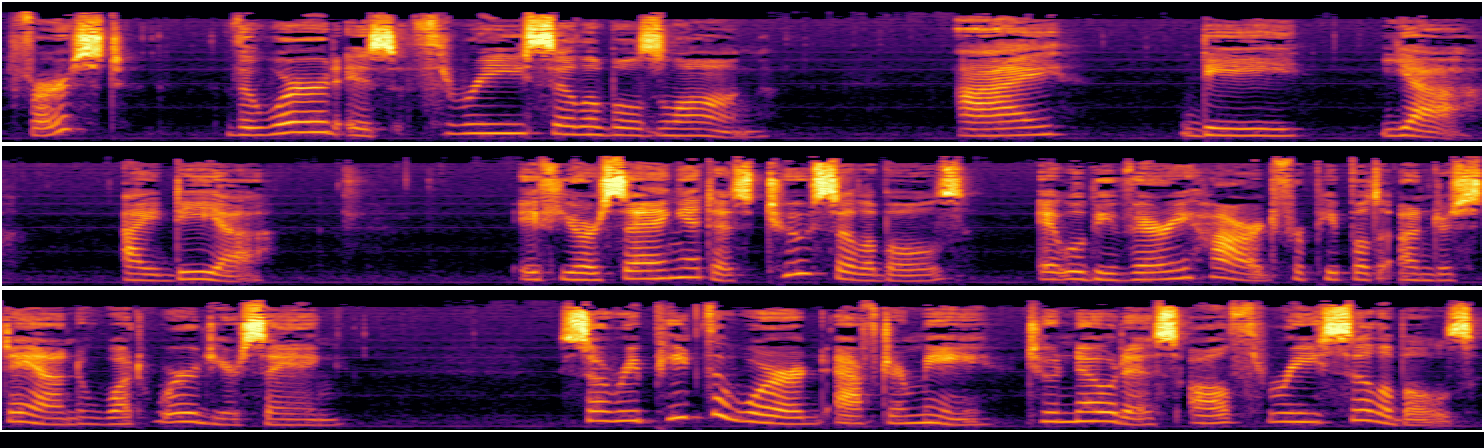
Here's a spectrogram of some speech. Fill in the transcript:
First, the word is three syllables long. I, D, ya. Idea. If you're saying it as two syllables, it will be very hard for people to understand what word you're saying. So repeat the word after me to notice all three syllables.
